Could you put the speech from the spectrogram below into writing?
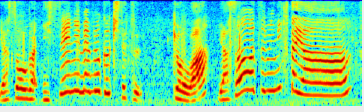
野草が一斉に芽吹く季節。今日は野草を摘みに来たよ。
